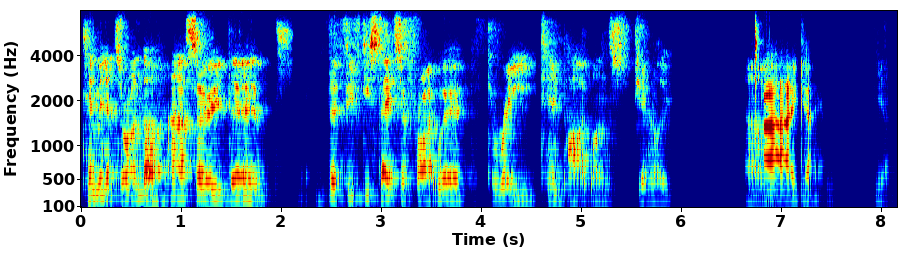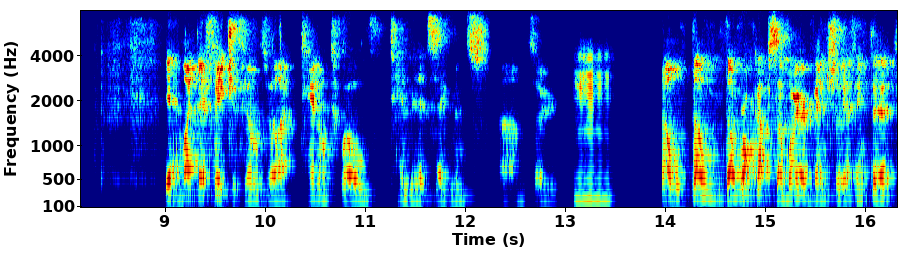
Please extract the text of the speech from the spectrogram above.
10 minutes or under. Uh, so the the 50 states of fright were three 10 part ones generally. Um, ah, okay. Yeah. yeah, like their feature films were like 10 or 12 10 minute segments. Um, so Mm. they'll they'll they'll rock up somewhere eventually. I think the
